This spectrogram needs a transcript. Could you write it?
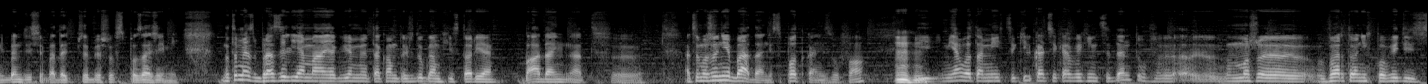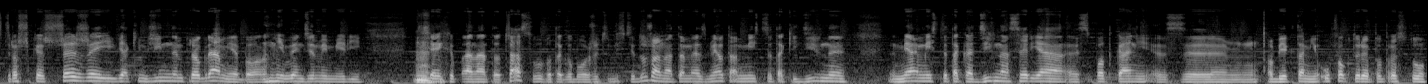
e, będzie się badać przybyszów spoza Ziemi. Natomiast Brazylia ma, jak wiemy, taką dość długą historię badań nad, e, a co może nie badań, spotkań z UFO. Mhm. I miało tam miejsce kilka ciekawych incydentów. e, Może warto o nich powiedzieć troszkę szerzej i w jakimś innym programie, bo nie będziemy mieli dzisiaj chyba na to czasu, bo tego było rzeczywiście dużo, natomiast miał tam miejsce taki dziwny, miała miejsce taka dziwna seria e, spotkań z em, obiektami UFO, które po prostu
